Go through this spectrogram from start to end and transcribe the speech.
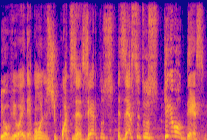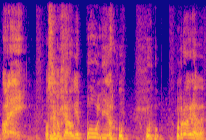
e ouviu aí demônios, chicotes, exércitos, exércitos. O que, que acontece? Olha aí! Você não quer ouvir? Pule o, o, o programa.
